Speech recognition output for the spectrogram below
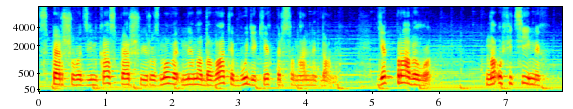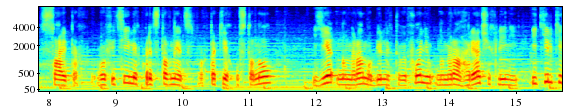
з першого дзвінка, з першої розмови не надавати будь-яких персональних даних. Як правило, на офіційних сайтах, в офіційних представництвах таких установ є номера мобільних телефонів, номера гарячих ліній, і тільки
